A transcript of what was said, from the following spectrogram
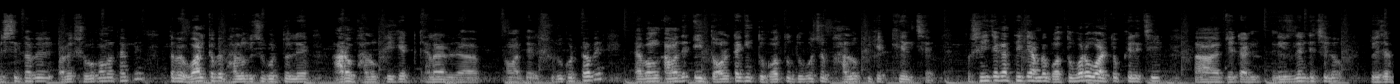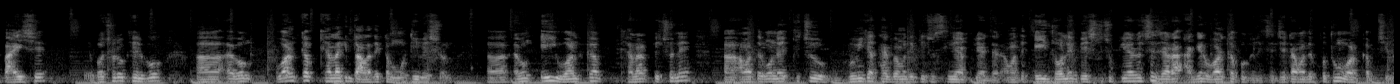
নিশ্চিতভাবে অনেক শুভকামনা থাকবে। তবে ওয়ার্ল্ড কাপে ভালো কিছু করতে হলে আরও ভালো ক্রিকেট খেলার আমাদের শুরু করতে হবে। এবং আমাদের এই দলটা কিন্তু গত দু বছর ভালো ক্রিকেট খেলছে। তো সেই জায়গা থেকে আমরা গতবারও ওয়ার্ল্ড কাপ খেলেছি যেটা নিউজিল্যান্ডে ছিল। দু হাজার বাইশে এবছরও খেলব। এবং ওয়ার্ল্ড কাপ খেলা কিন্তু আলাদা একটা মোটিভেশন এবং এই ওয়ার্ল্ড কাপ খেলার পেছনে আমাদের মনে কিছু ভূমিকা থাকবে, আমাদের কিছু সিনিয়র প্লেয়ারদের আমাদের এই দলে বেশ কিছু প্লেয়ার রয়েছে যারা আগের ওয়ার্ল্ড কাপও খেলেছে, যেটা আমাদের প্রথম ওয়ার্ল্ড কাপ ছিল।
